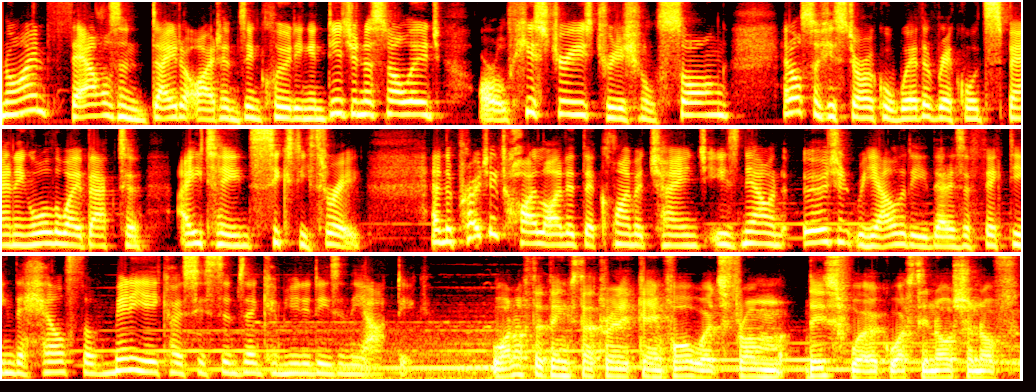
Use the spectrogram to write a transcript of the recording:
9,000 data items, including Indigenous knowledge, oral histories, traditional song, and also historical weather records spanning all the way back to 1863. And the project highlighted that climate change is now an urgent reality that is affecting the health of many ecosystems and communities in the Arctic. One of the things that really came forwards from this work was the notion of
